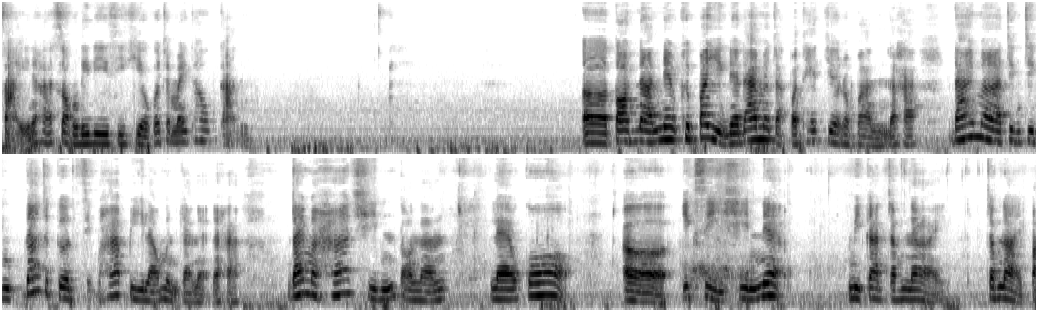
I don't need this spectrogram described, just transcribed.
ใสนะคะส่องดีๆ สีเขียวก็จะไม่เท่ากันเอ่อตอนนั้นเนี่ยคือป้าหญิงเนี่ยได้มาจากประเทศเยอรมันนะคะ ได้มาจริง ๆ น่าจะเกิน 15 ปีแล้วเหมือนกันเนี่ยนะคะ ได้มา 5 ชิ้นตอนนั้น แล้วก็เอ่ออีก 4 ชิ้นเนี่ยมีการจำหน่ายจำหน่ายไป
